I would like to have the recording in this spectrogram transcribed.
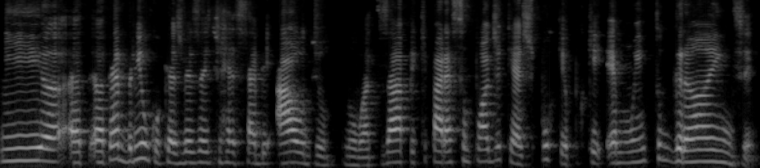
E é, eu até brinco que às vezes a gente recebe áudio no WhatsApp que parece um podcast. Por quê? Porque é muito grande.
